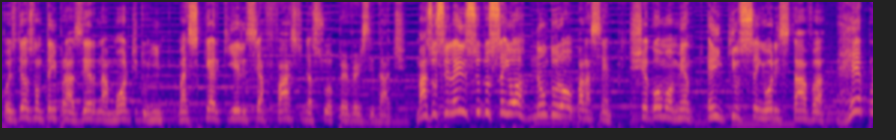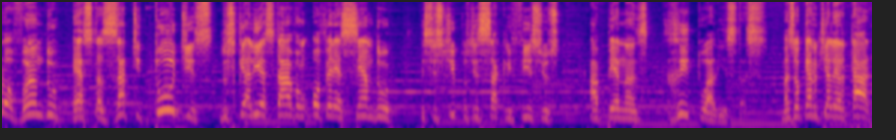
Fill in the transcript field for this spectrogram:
pois Deus não tem prazer na morte do ímpio, mas quer que ele se afaste da sua perversidade. Mas o silêncio do Senhor não durou para sempre. Chegou o momento em que o Senhor estava reprovando estas atitudes dos que ali estavam oferecendo esses tipos de sacrifícios apenas ritualistas. Mas eu quero te alertar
